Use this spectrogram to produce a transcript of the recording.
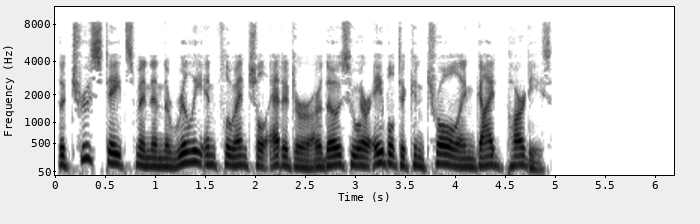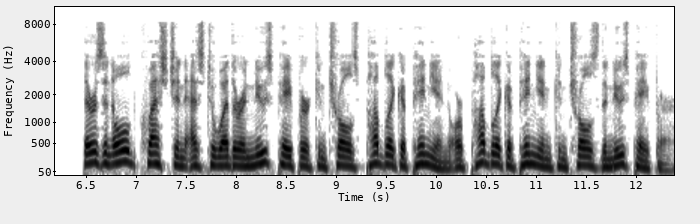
The true statesman and the really influential editor are those who are able to control and guide parties. There is an old question as to whether a newspaper controls public opinion or public opinion controls the newspaper.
